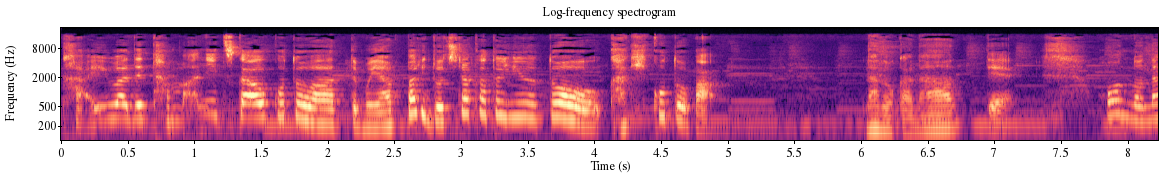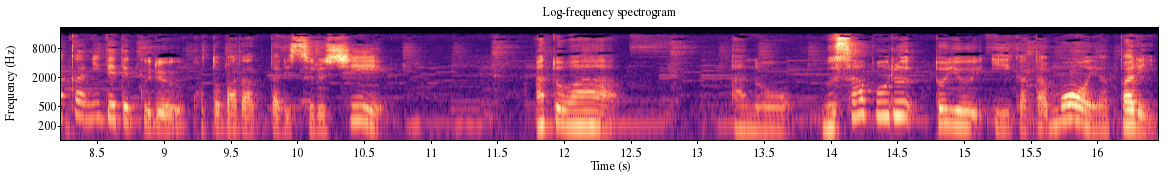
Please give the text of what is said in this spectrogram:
会話でたまに使うことはあってもやっぱりどちらかというと書き言葉なのかなって本の中に出てくる言葉だったりするしあとはあの「むさぼる」という言い方もやっぱり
